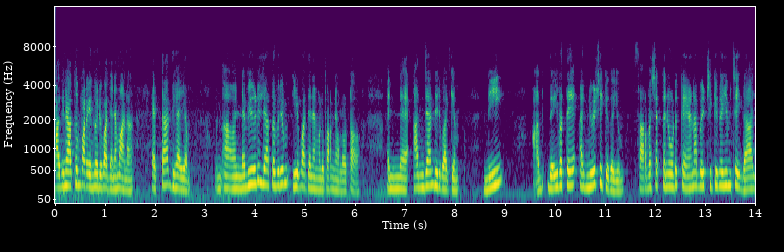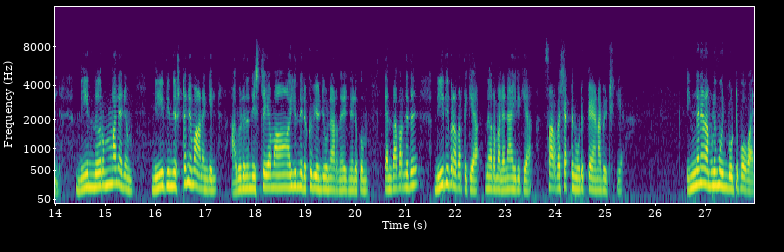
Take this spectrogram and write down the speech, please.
അതിനകത്തും പറയുന്ന ഒരു വചനമാണ്. എട്ടാധ്യായം എന്നെ വീടില്ലാത്തവരും ഈ വചനങ്ങൾ പറഞ്ഞോളൂ കേട്ടോ എന്നെ അഞ്ചാം തിരുവാക്യം. നീ ദൈവത്തെ അന്വേഷിക്കുകയും സർവശക്തനോട് കേണപേക്ഷിക്കുകയും ചെയ്താൽ നീ നിർമ്മലനും നീതിനിഷ്ഠനുമാണെങ്കിൽ അവിടുന്ന് നിശ്ചയമായും നിനക്ക് വേണ്ടി ഉണർന്നെഴുന്നേൽക്കും എന്താ പറഞ്ഞത്? നീതി പ്രവർത്തിക്കുക നിർമ്മലനായിരിക്കുക സർവശക്തനോട് കേണപേക്ഷിക്കുക. ഇങ്ങനെ നമ്മൾ മുൻപോട്ട് പോവാൻ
